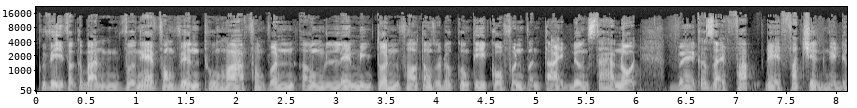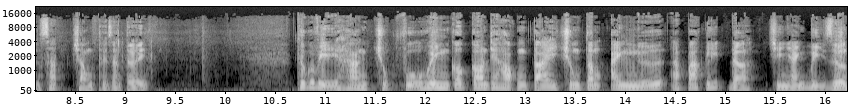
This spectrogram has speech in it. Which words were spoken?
Quý vị và các bạn vừa nghe phóng viên Thu Hòa phỏng vấn ông Lê Minh Tuấn, Phó Tổng Giám đốc Công ty Cổ phần Vận tải Đường sắt Hà Nội về các giải pháp để phát triển ngành đường sắt trong thời gian tới. Thưa quý vị, hàng chục phụ huynh có con theo học tại Trung tâm Anh ngữ Apac Leader chi nhánh Bình Dương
